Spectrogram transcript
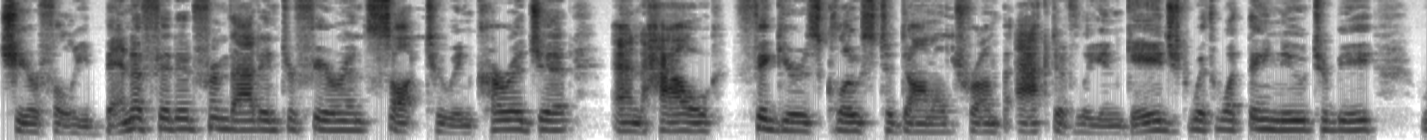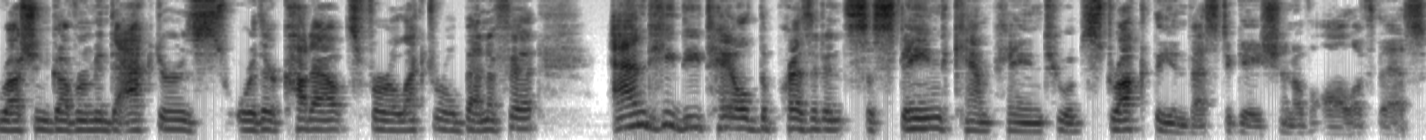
cheerfully benefited from that interference, sought to encourage it, and how figures close to Donald Trump actively engaged with what they knew to be Russian government actors or their cutouts for electoral benefit. And he detailed the president's sustained campaign to obstruct the investigation of all of this.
